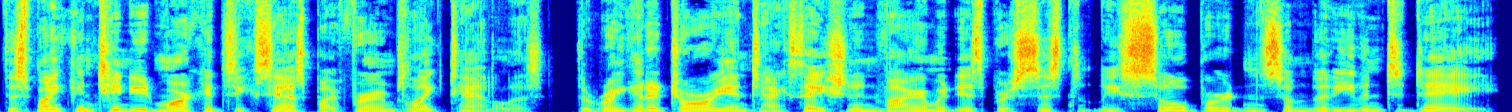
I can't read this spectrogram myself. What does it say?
Despite continued market success by firms like Tantalus, the regulatory and taxation environment is persistently so burdensome that even today,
